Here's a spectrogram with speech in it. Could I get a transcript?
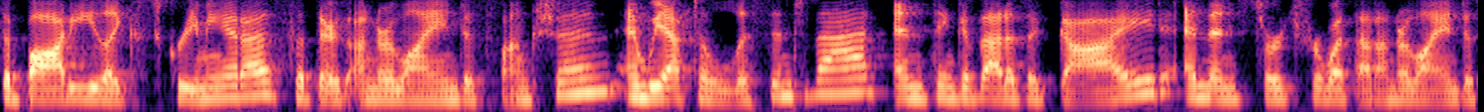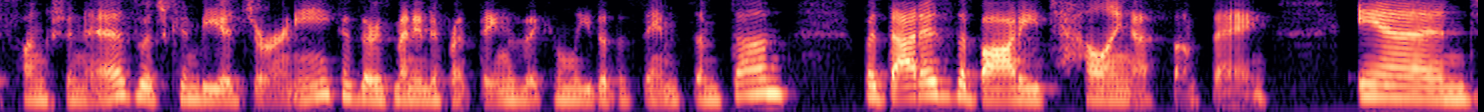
the body like screaming at us that there's underlying dysfunction and we have to listen to that and think of that as a guide and then search for what that underlying dysfunction is which can be a journey because there's many different things that can lead to the same symptom but that is the body telling us something. And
